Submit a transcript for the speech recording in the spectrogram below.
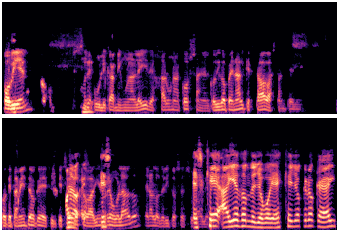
O bien, sin publicar ninguna ley, dejar una cosa en el Código Penal que estaba bastante bien. Porque también tengo que decir que si bueno, estaba bien es, regulado, eran los delitos sexuales. Es que ahí es donde yo voy. Es que yo creo que hay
